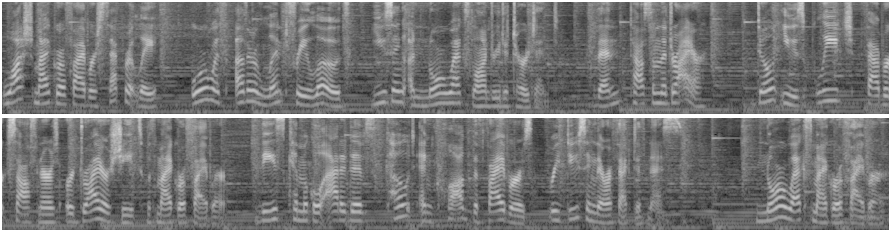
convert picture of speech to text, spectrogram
wash microfiber separately or with other lint-free loads using a Norwex laundry detergent. Then toss in the dryer. Don't use bleach, fabric softeners, or dryer sheets with microfiber. These chemical additives coat and clog the fibers, reducing their effectiveness. Norwex microfiber.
